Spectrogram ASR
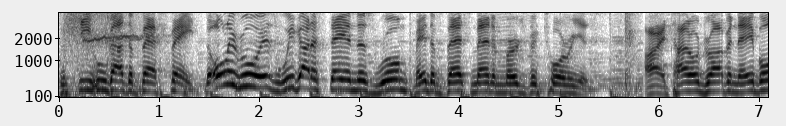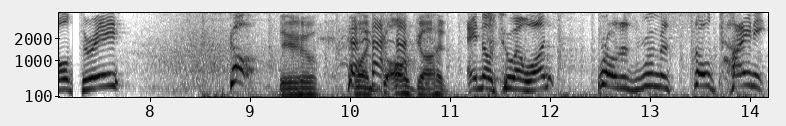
to see who got the best fate. The only rule is we gotta stay in this room. May the best man emerge victorious. All right, title drop enabled. Three, go! Two, one, oh god. Ain't no two and ones. Bro, this room is so tiny.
